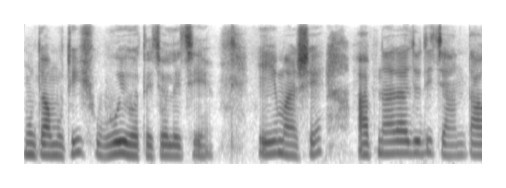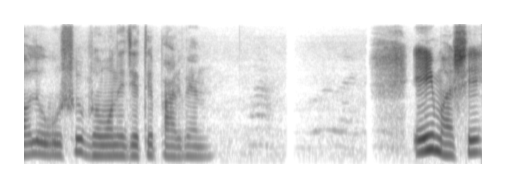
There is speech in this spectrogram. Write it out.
মোটামুটি শুভই হতে চলেছে। এই মাসে আপনারা যদি চান, তাহলে অবশ্যই ভ্রমণে যেতে পারবেন। এই মাসে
